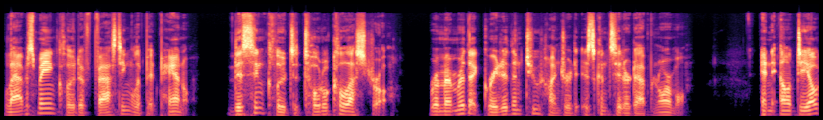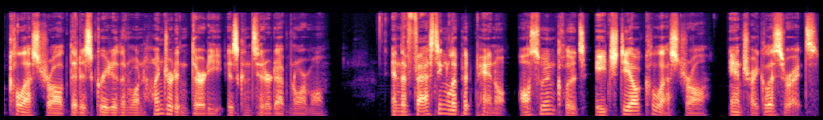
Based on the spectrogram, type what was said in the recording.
labs may include a fasting lipid panel. This includes a total cholesterol. Remember that greater than 200 is considered abnormal. An LDL cholesterol that is greater than 130 is considered abnormal. And the fasting lipid panel also includes HDL cholesterol and triglycerides.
